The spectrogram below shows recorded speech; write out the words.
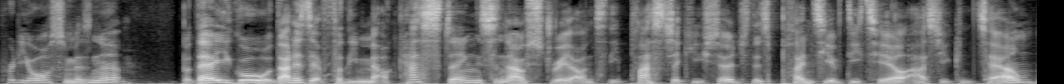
Pretty awesome, isn't it? But there you go, that is it for the metal casting, so now straight onto the plastic usage, there's plenty of detail as you can tell.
